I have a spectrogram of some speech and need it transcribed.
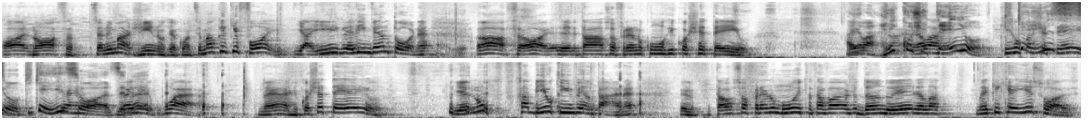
Olha, nossa, você não imagina o que aconteceu. Mas o que, que foi? E aí ele inventou, né? Nossa, ó, ele tá sofrendo com o ricocheteio. Aí ela, Ela- ricocheteio? Que que, que é isso? Que que é isso, Ozzy? Ele, né? ué, né, ricocheteio. E ele não sabia o que inventar, né? Ele tava sofrendo muito, eu tava ajudando ele, ela... Mas o que, que é isso, Ozzy?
